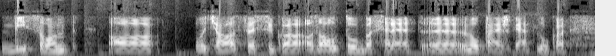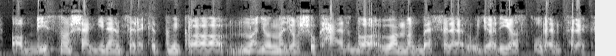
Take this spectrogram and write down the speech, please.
Viszont a, hogyha azt vesszük az autókba szerelt lopásgátlókat, a biztonsági rendszereket, amik a nagyon-nagyon sok házba vannak beszerelve, ugye a riasztórendszerek,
